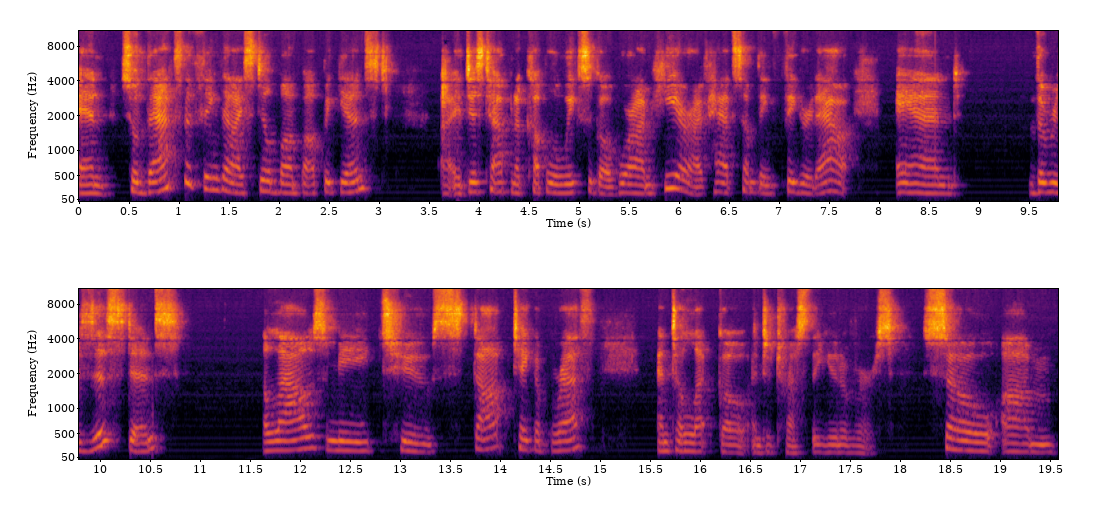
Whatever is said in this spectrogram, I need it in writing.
and so that's the thing that I still bump up against uh, it just happened a couple of weeks ago where I'm here I've had something figured out and the resistance allows me to stop, take a breath, and to let go and to trust the universe. So um,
